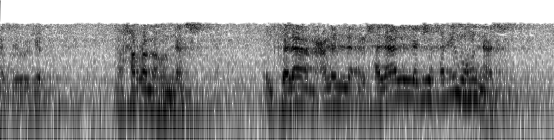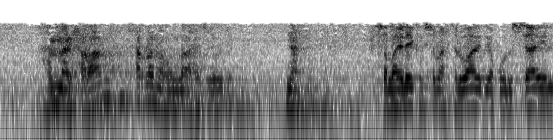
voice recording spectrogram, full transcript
عز وجل ما حرمه الناس. الكلام على الحلال الذي يحرمه الناس. أما الحرام حرمه الله عز وجل. نعم. أحسن الله إليكم سماحة الوالد. يقول السائل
